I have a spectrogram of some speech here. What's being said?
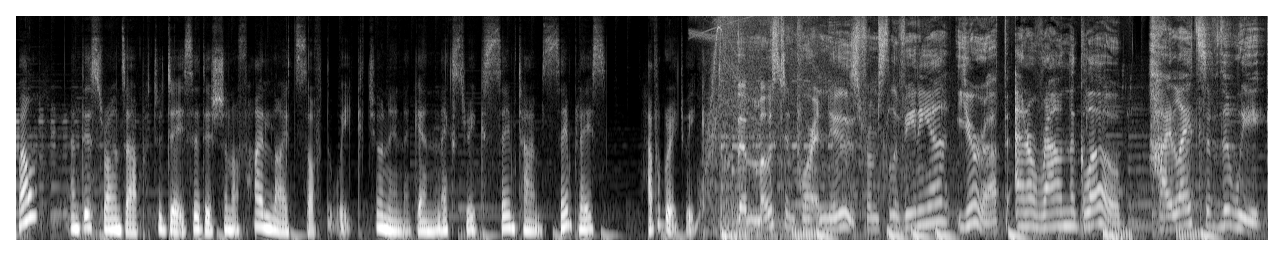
Well, and this rounds up today's edition of Highlights of the Week. Tune in again next week, same time, same place. Have a great week. The most important news from Slovenia, Europe, and around the globe. Highlights of the week.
